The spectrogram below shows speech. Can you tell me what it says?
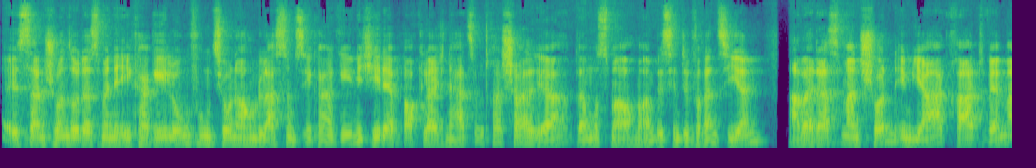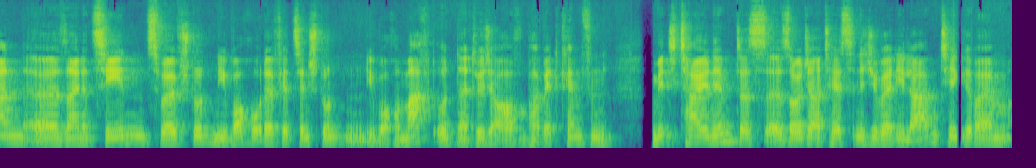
ist dann schon so, dass man eine EKG-Lungenfunktion auch ein Belastungs-EKG. Nicht jeder braucht gleich einen Herzultraschall, ja, da muss man auch mal ein bisschen differenzieren. Aber dass man schon im Jahr, gerade wenn man äh, seine 10, 12 Stunden die Woche oder 14 Stunden die Woche macht und natürlich auch auf ein paar Wettkämpfen mit teilnimmt, dass äh, solche Atteste nicht über die Ladentheke beim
